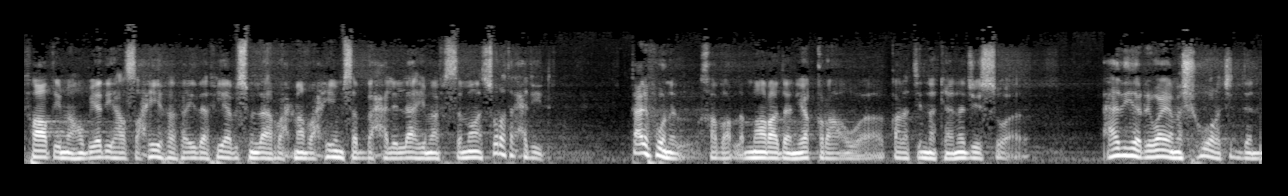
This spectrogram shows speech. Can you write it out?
فاطمة بيدها صحيفة فإذا فيها بسم الله الرحمن الرحيم سبح لله ما في السماوات سورة الحديد. تعرفون الخبر لما أراد أن يقرأ وقالت إنك نجس و... هذه الرواية مشهورة جدا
